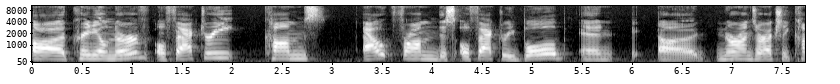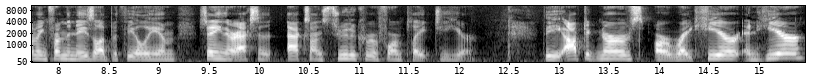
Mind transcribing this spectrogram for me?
uh, cranial nerve, olfactory, comes out from this olfactory bulb, and uh, neurons are actually coming from the nasal epithelium, sending their axon, axons through the cribriform plate to here. The optic nerves are right here and here.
